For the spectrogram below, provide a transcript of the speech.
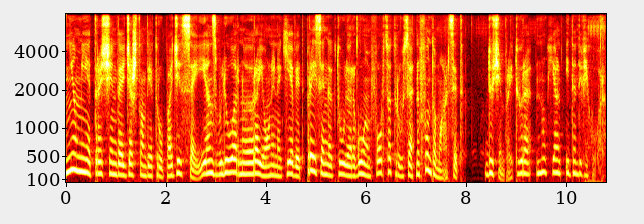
Një mijë e treqind e gjashtëmbëdhjetë trupa gjithsej janë zbuluar në rajonin e Kievit prej se nga këtu u larguan forcat ruse në fund të marsit. Dyqind prej tyre nuk janë identifikuar.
